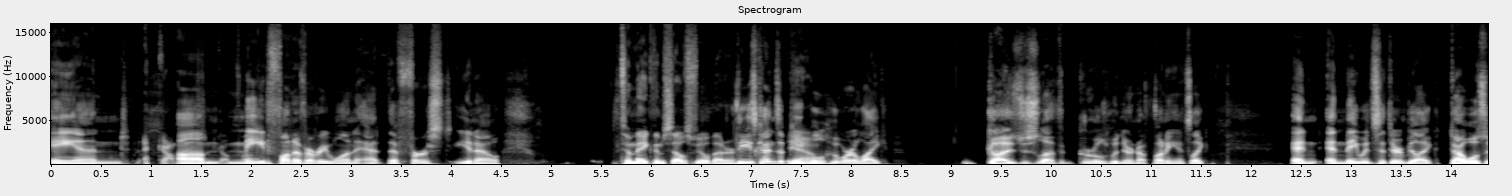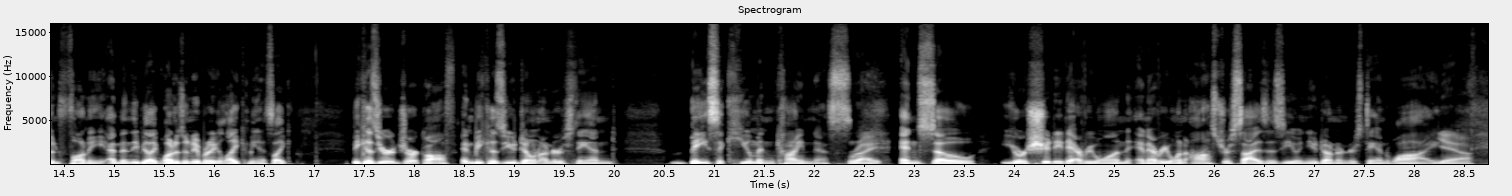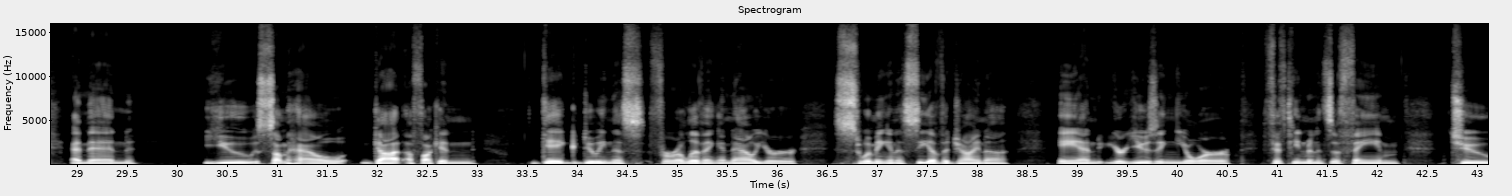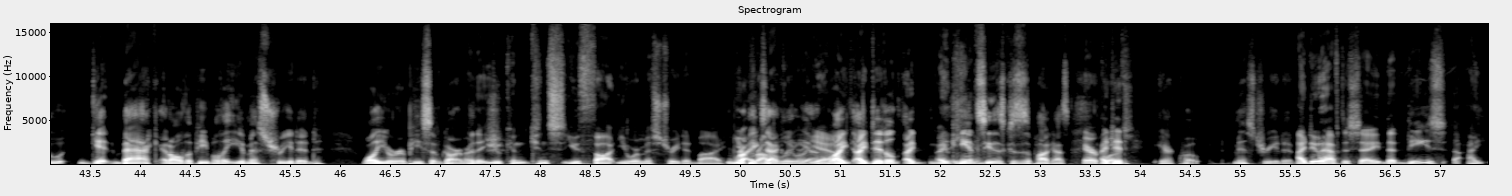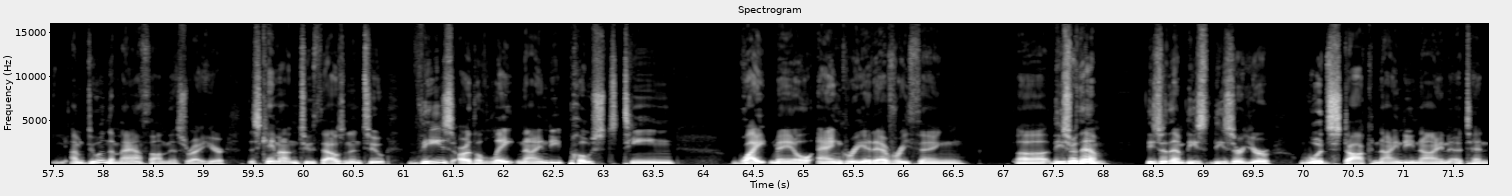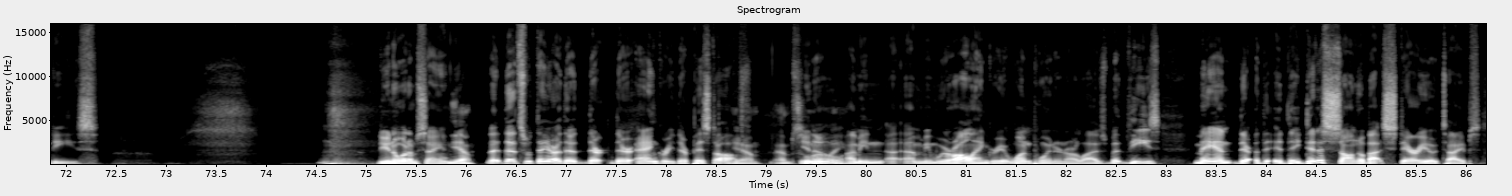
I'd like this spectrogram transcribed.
and um made fun of everyone at the first, you know, to make themselves feel better. these kinds of Yeah. people who are like guys just laugh at girls when they're not funny it's like and and they would sit there and be like that wasn't funny and then they'd be like why does anybody like me it's like because you're a jerk off and because you don't understand basic human kindness right. and so you're shitty to everyone and everyone ostracizes you and you don't understand why Yeah. and then you somehow got a fucking gig doing this for a living and now you're swimming in a sea of vagina and you're using your 15 minutes of fame to get back at all the people that you mistreated while you were a piece of garbage Or that you can, can you thought you were mistreated by. You right exactly were. yeah, yeah. Well, I, I did a, I you I- can't see this because it's a podcast Air I did air quote mistreated. I do have to say that these I I'm doing the math on this right here. This came out in 2002. These are the late 90 post-teen white male angry at everything. Uh, these are them. These are them. These these are your Woodstock 99 attendees. Do you know what I'm saying? yeah, That, that's what they are. They're they're they're angry. They're pissed off. yeah, absolutely. You know, I mean, I I mean, we were all angry at one point in our lives, but these, man, they they did a song about stereotypes,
